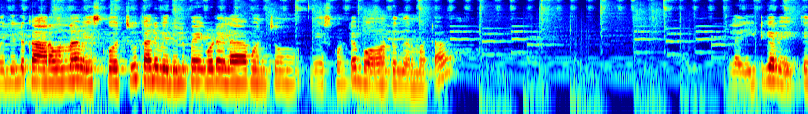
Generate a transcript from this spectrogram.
వెల్లుల్లి కారం ఉన్నా వేసుకోవచ్చు కానీ వెల్లుల్లిపాయ కూడా ఇలా కొంచెం వేసుకుంటే బాగుంటుంది అనమాట లైట్గా వేగితే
